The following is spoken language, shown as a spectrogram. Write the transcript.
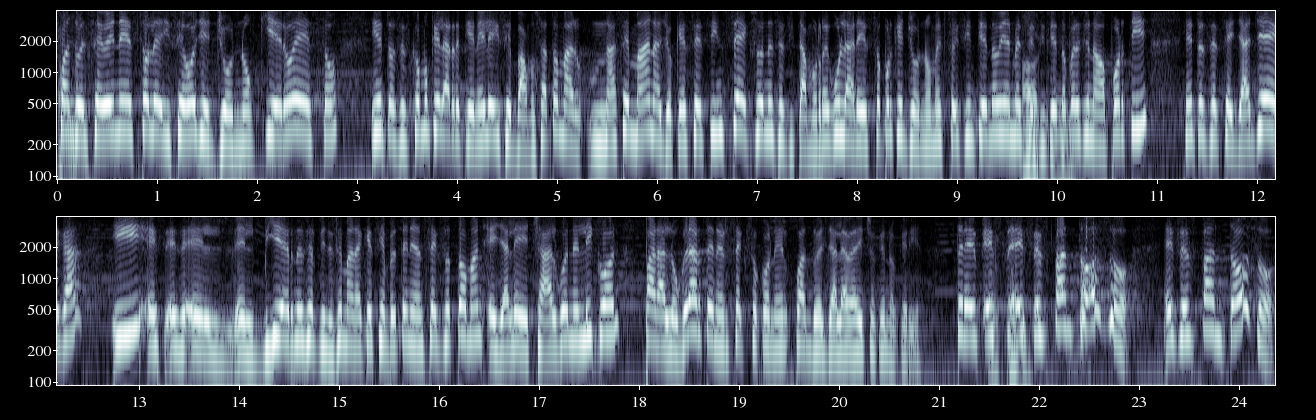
Cuando él se ve en esto, le dice, oye, yo no quiero esto. Y entonces como que la retiene y le dice, vamos a tomar una semana, yo que sé, sin sexo, necesitamos regular esto porque yo no me estoy sintiendo bien, me estoy sintiendo presionado por ti. Entonces ella llega y es, es el, el viernes, el fin de semana que siempre tenían sexo, toman, ella le echa algo en el licor para lograr tener sexo con él cuando él ya le había dicho que no quería. Es, es espantoso, es espantoso.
